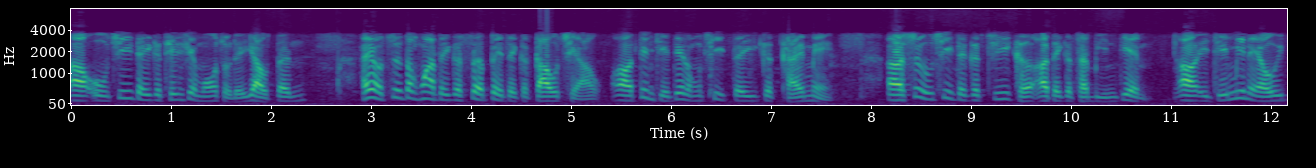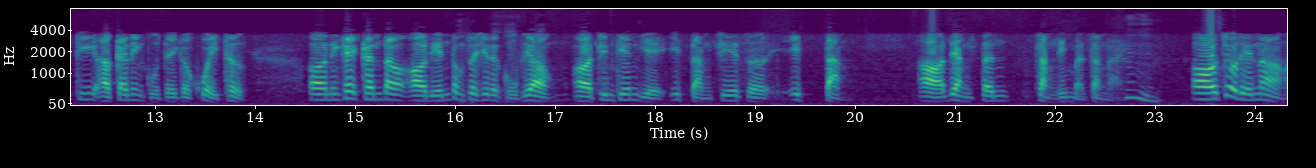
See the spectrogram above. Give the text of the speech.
啊，五 G 的一个天线模组的耀灯，还有自动化的一个设备的一个高桥，啊，电解电容器的一个凯美，啊，伺服器的一个机壳啊的一个产品店，啊，以及 Mini LED 啊概念股的一个惠特，哦，你可以看到哦，联动这些的股票啊，今天也一档接着一档啊，亮灯涨停板上来。嗯。哦，就连呐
